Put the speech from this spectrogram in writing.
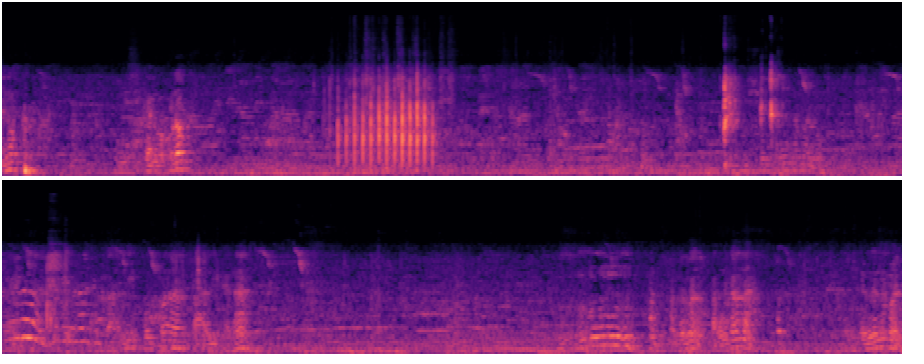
Ano? Inisikan mo kulog. Tali, kung pa, tali ka na. Ano na, tanggal na. Tanggal na naman.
